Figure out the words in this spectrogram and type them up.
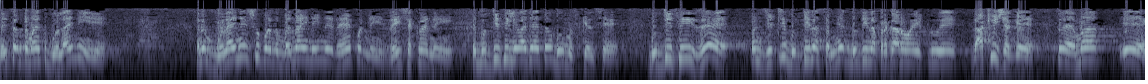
નહીં તો તમારાથી બોલાય નહીં એ. અને બોલાય નહીં શું પણ બનાય નહીં ને રહે પણ નહીં રહી શકે નહીં. એ બુદ્ધિથી લેવા જાય તો બહુ મુશ્કેલ છે. બુદ્ધિથી રહે પણ જેટલી બુદ્ધિના સમ્યક બુદ્ધિના પ્રકારો હોય એટલું એ રાખી શકે. તો એમાં એ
